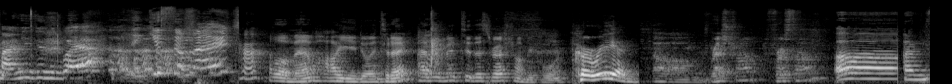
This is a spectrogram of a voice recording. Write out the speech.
Thank you so much. Huh? Hello, ma'am. How are you doing today? Have you been to this restaurant before? Korean. Um, restaurant? First time? Uh, I'm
